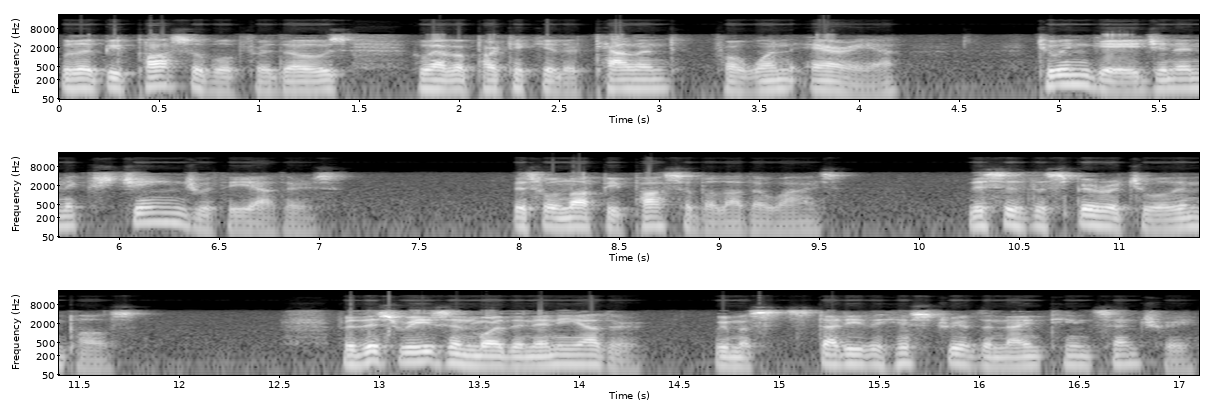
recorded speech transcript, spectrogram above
will it be possible for those who have a particular talent for one area to engage in an exchange with the others this will not be possible otherwise. This is the spiritual impulse. For this reason, more than any other, we must study the history of the 19th century.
